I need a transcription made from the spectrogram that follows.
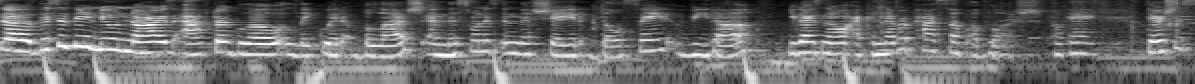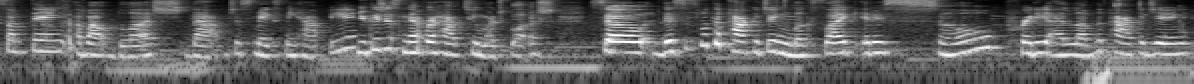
So this is the new NARS Afterglow Liquid Blush, and this one is in the shade Dolce Vita. You guys know I can never pass up a blush, okay? There's just something about blush that just makes me happy. You could just never have too much blush. So this is what the packaging looks like. It is so pretty. I love the packaging.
